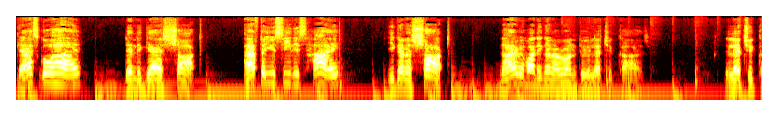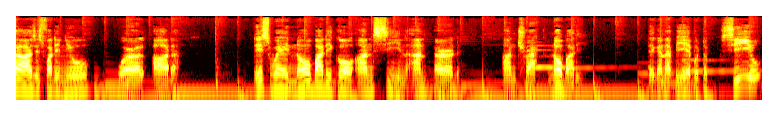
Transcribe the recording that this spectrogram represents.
Gas go high, then the gas short. After you see this high, you're gonna short. Now everybody gonna run to electric cars. Electric cars is for the new world order. This way nobody go unseen, unheard, untracked. Nobody. They're gonna be able to see you,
